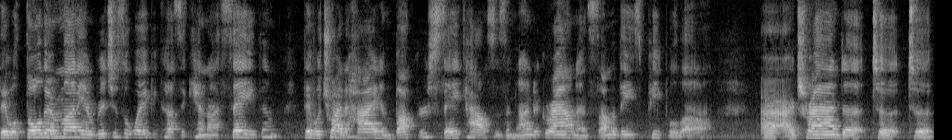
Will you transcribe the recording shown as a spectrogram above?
They will throw their money and riches away because it cannot save them. They will try to hide in bunkers, safe houses, and underground. And some of these people uh, are, are trying to, to, to,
